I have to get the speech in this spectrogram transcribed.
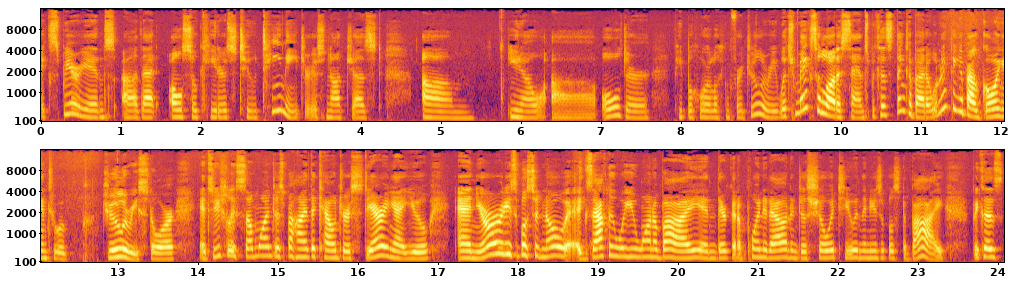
experience uh, that also caters to teenagers, not just, um, you know, uh, older people who are looking for jewelry, which makes a lot of sense because think about it. When we think about going into a jewelry store, it's usually someone just behind the counter staring at you, and you're already supposed to know exactly what you want to buy, and they're going to point it out and just show it to you, and then you're supposed to buy. Because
